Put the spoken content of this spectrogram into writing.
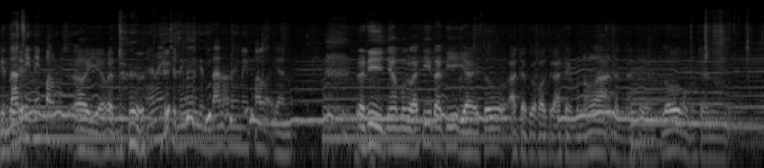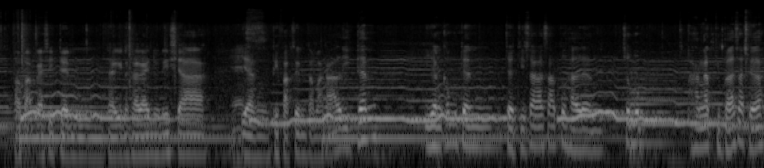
Gentan Itu sing Nepal. Oh iya betul Enak jenenge Gentan ning Nepal ya. Jadi nyambung lagi tadi ya itu ada kontra ada yang menolak dan ada yang pro kemudian bapak presiden dari negara Indonesia Yes. yang divaksin pertama kali dan yang kemudian jadi salah satu hal yang cukup hangat dibahas adalah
